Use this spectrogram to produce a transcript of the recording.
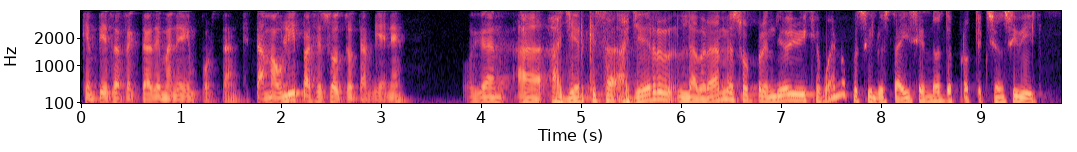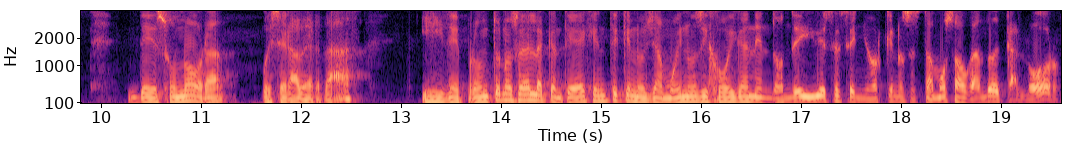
que empieza a afectar de manera importante. Tamaulipas es otro también, ¿eh? Oigan, ayer que ayer la verdad me sorprendió. Yo dije, bueno, pues si lo está diciendo el de Protección Civil de Sonora, pues será verdad. Y de pronto no sabe la cantidad de gente que nos llamó y nos dijo, oigan, ¿en dónde vive ese señor que nos estamos ahogando de calor?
